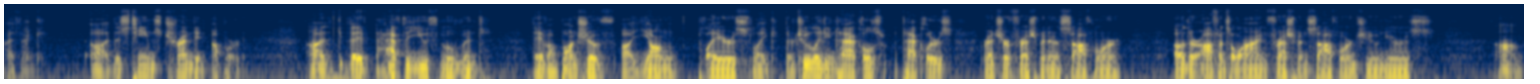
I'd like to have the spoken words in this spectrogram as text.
I think uh, this team's trending upward. Uh, they have the youth movement. They have a bunch of uh, young players, like their two leading tackles, tacklers, redshirt freshman and a sophomore. Uh, their offensive line, freshmen, sophomore, juniors. Um,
